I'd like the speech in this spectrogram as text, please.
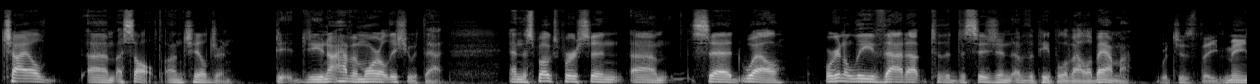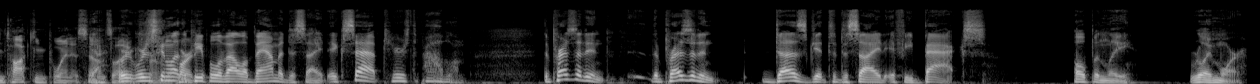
child um, assault on children? Do, do you not have a moral issue with that? And the spokesperson um, said, "Well, we're going to leave that up to the decision of the people of Alabama. Which is the main talking point, it sounds like. we're, we're just going to let the people of Alabama decide. Except, here's the problem: the president, the president does get to decide if he backs openly Roy Moore,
